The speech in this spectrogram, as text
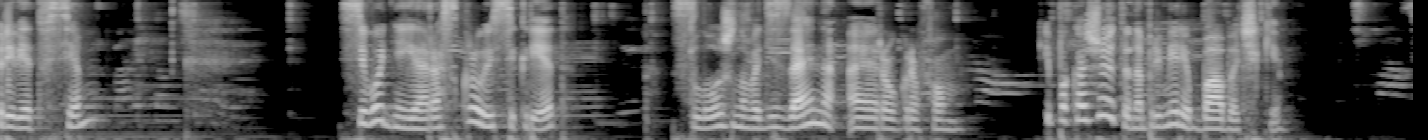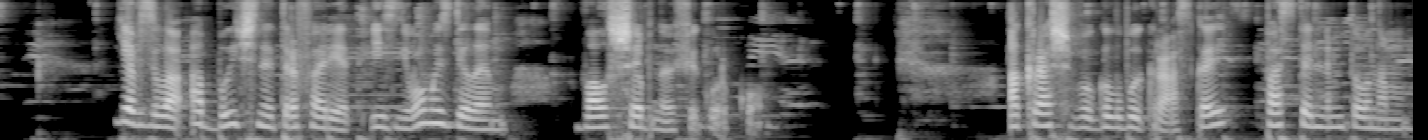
Привет всем! Сегодня я раскрою секрет сложного дизайна аэрографом и покажу это на примере бабочки. Я взяла обычный трафарет, и из него мы сделаем волшебную фигурку. Окрашиваю голубой краской пастельным тоном.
